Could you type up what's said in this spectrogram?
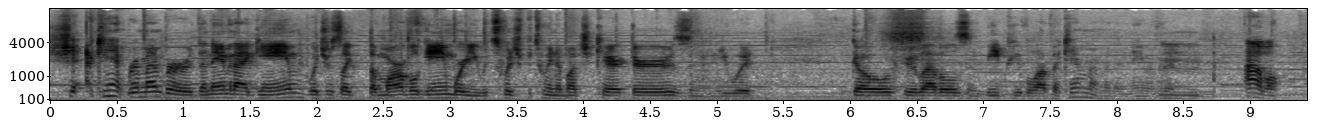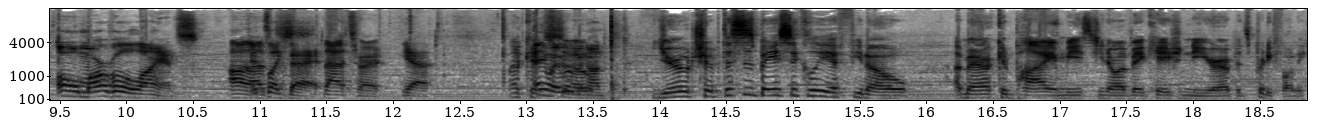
Shit, I can't remember the name of that game, which was like the Marvel game where you would switch between a bunch of characters and you would go through levels and beat people up. I can't remember the name of it. Ah well. Oh, Marvel Alliance. Ah, it's like that. That's right. Yeah. Okay. Anyway, so moving on. Euro trip. This is basically if you know American Pie meets you know a vacation to Europe. It's pretty funny.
